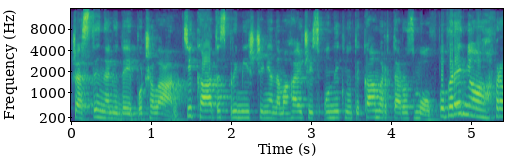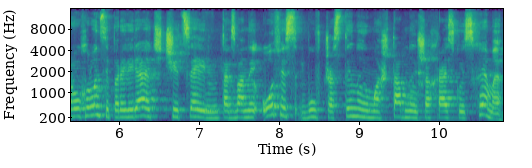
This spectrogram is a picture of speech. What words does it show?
частина людей почала тікати з приміщення, намагаючись уникнути камер та розмов. Попередньо правоохоронці перевіряють, чи цей так званий офіс був частиною масштабної шахрайської схеми,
